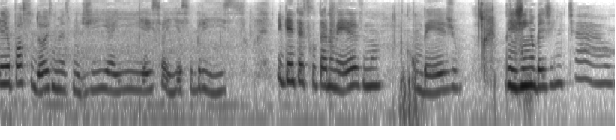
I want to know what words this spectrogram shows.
E aí eu posto dois no mesmo dia, e é isso aí, é sobre isso. Ninguém tá escutando mesmo. Um beijo. Beijinho, beijinho, tchau.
